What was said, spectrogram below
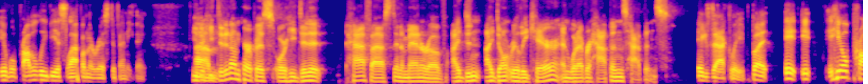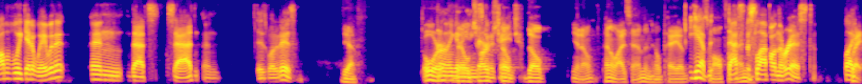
it will probably be a slap on the wrist if anything. Either he Um, did it on purpose or he did it half-assed in a manner of I didn't I don't really care and whatever happens happens. Exactly. But it it he'll probably get away with it and that's sad and is what it is. Yeah. Or they'll charge they'll, change. they'll you know penalize him and he'll pay a Yeah, small but that's the slap on the wrist. Like right.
